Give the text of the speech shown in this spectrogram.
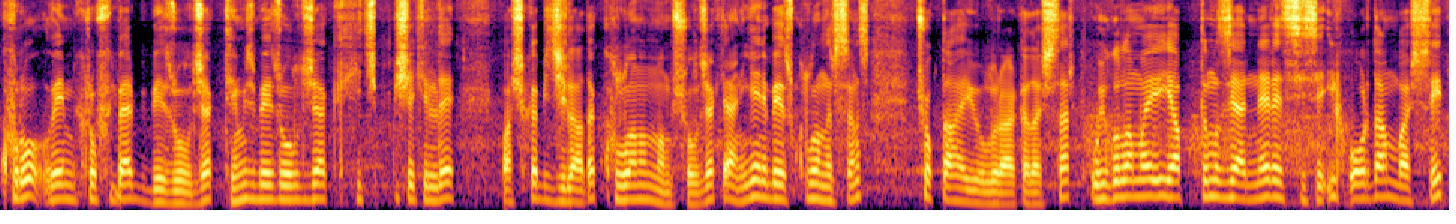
Kuru ve mikrofiber bir bez olacak. Temiz bez olacak. Hiçbir şekilde başka bir cilada kullanılmamış olacak. Yani yeni bez kullanırsanız çok daha iyi olur arkadaşlar. Uygulamayı yaptığımız yer neresiyse ilk oradan başlayıp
